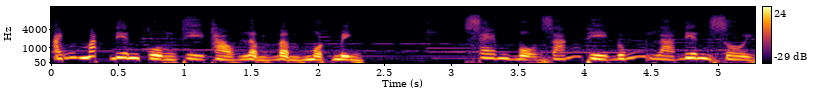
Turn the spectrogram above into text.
Ánh mắt điên cuồng thì thảo lẩm bẩm một mình. Xem bộ dáng thì đúng là điên rồi.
